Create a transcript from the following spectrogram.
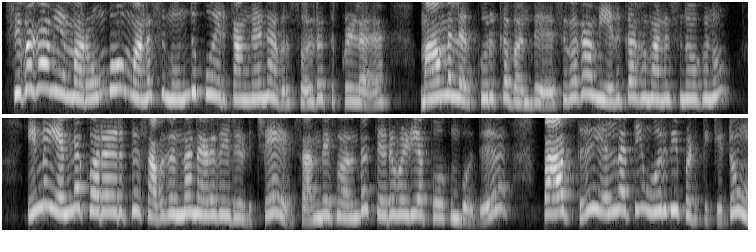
சிவகாமி அம்மா ரொம்பவும் மனசு நொந்து போயிருக்காங்கன்னு அவர் சொல்றதுக்குள்ள மாமல்லர் குறுக்க வந்து சிவகாமி எதுக்காக மனசு நோகணும்? இன்னும் என்ன குறை இருக்கு? சபதம் தான் நிறைவேறிடுச்சே. சந்தேகம் இருந்தால் தெரு வழியாக போகும்போது பார்த்து எல்லாத்தையும் உறுதிப்படுத்திக்கட்டும்.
